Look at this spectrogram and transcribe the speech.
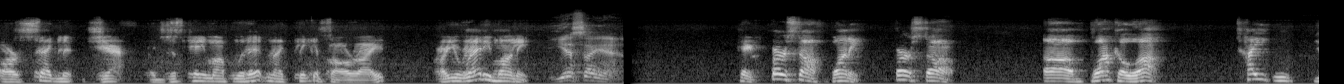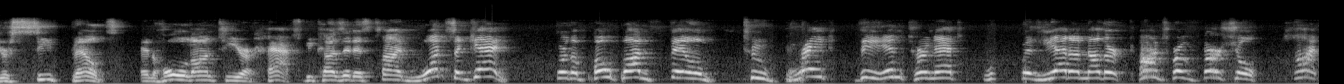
our segment, Jeff. I just came up with it, and I think it's all right. Are you ready, Bunny? Yes, I am. Okay, first off, Bunny. First off, uh, buckle up, tighten your seat belts, and hold on to your hats because it is time once again for the Pope on film to break the internet with yet another controversial hot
